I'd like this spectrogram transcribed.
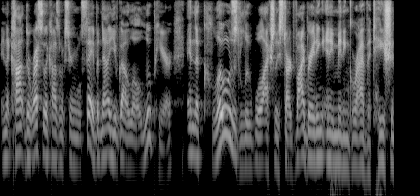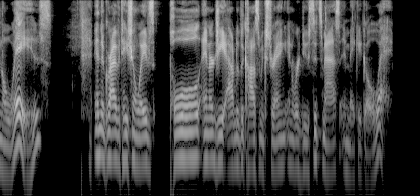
and the, the rest of the cosmic string will stay. But now you've got a little loop here, and the closed loop will actually start vibrating and emitting gravitational waves. And the gravitational waves pull energy out of the cosmic string and reduce its mass and make it go away.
